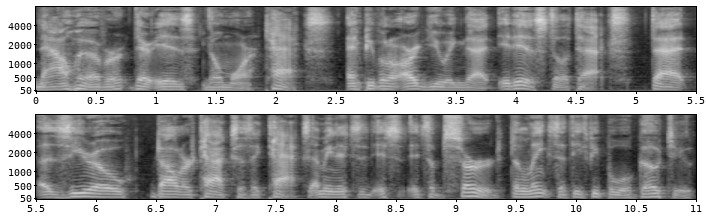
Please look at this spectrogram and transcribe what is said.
Now, however, there is no more tax. And people are arguing that it is still a tax, that a zero dollar tax is a tax. I mean, it's, it's, it's absurd the lengths that these people will go to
